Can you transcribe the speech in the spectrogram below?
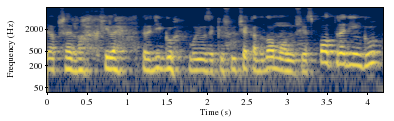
Ja przerwa chwilę treningu, bo Józek już ucieka do domu, on już jest po treningu.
